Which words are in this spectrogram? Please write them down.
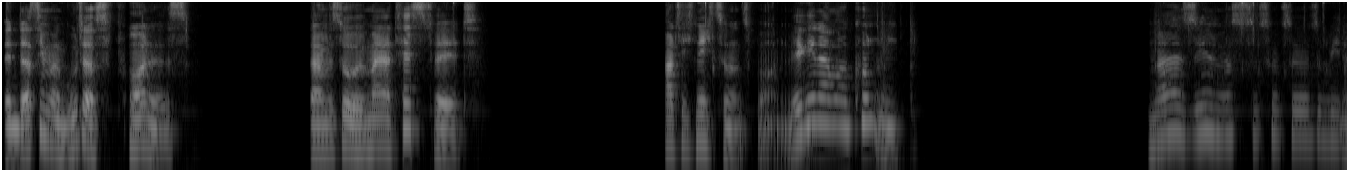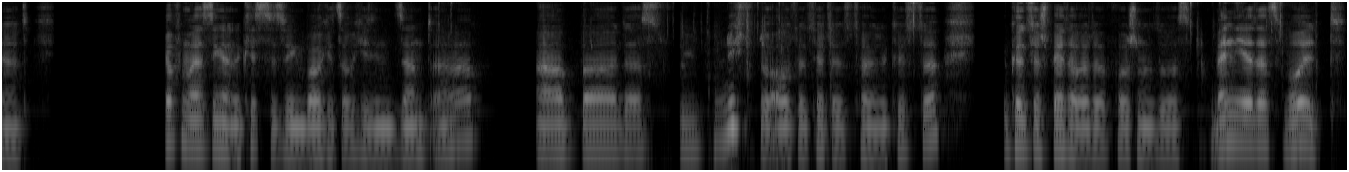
wenn das nicht mal ein guter Spawn ist. Sagen wir so, in meiner Testwelt hatte ich nicht so einen Spawn. Wir gehen aber erkunden. Mal sehen, was das so zu bieten hat. Ich hoffe mal, das Ding hat eine Kiste, deswegen baue ich jetzt auch hier den Sand ab. Aber das sieht nicht so aus, als hätte es Teil eine Kiste. Wir können es ja später weiter erforschen und sowas. Wenn ihr das wollt.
